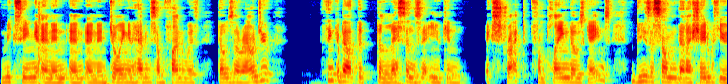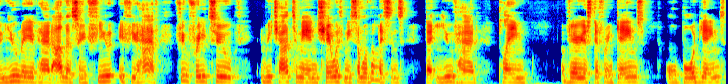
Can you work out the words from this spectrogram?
mixing and, and, and enjoying and having some fun with those around you, think about the, the lessons that you can extract from playing those games. These are some that I shared with you. You may have had others. So if you, if you have, feel free to reach out to me and share with me some of the lessons that you've had playing various different games or board games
